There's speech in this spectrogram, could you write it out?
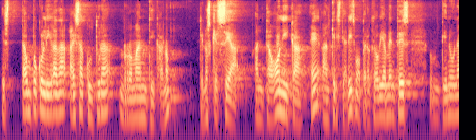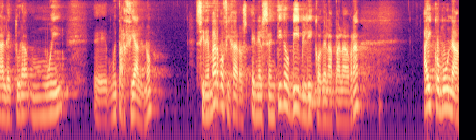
está un poco ligada a esa cultura romántica, ¿no? Que no es que sea antagónica ¿eh? al cristianismo, pero que obviamente es, tiene una lectura muy, eh, muy parcial, ¿no? Sin embargo, fijaros, en el sentido bíblico de la palabra hay como una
